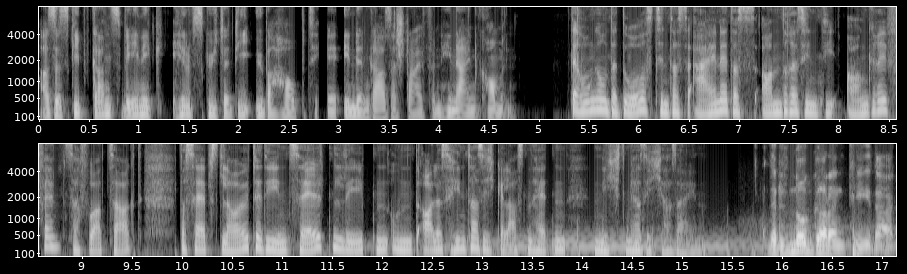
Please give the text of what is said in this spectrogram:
Also es gibt ganz wenig Hilfsgüter, die überhaupt in den Gazastreifen hineinkommen. Der Hunger und der Durst sind das eine, das andere sind die Angriffe. Safwat sagt, dass selbst Leute, die in Zelten lebten und alles hinter sich gelassen hätten, nicht mehr sicher seien. There is no guarantee that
